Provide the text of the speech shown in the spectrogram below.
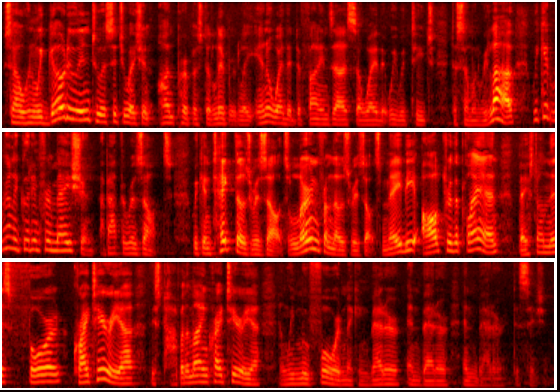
So when we go to into a situation on purpose, deliberately, in a way that defines us, a way that we would teach to someone we love, we get really good information about the results. We can take those results, learn from those results, maybe alter the plan based on this four criteria, this top of the mind criteria, and we move forward making better and better and better decisions.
